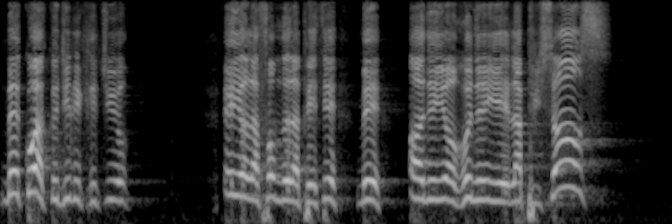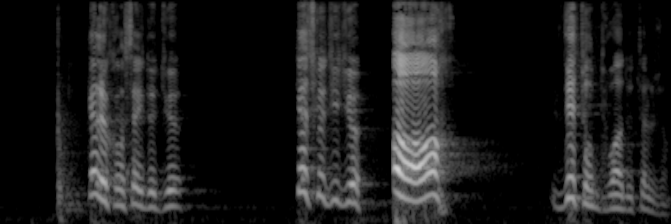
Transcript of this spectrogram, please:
mais quoi que dit l'Écriture? Ayant la forme de la piété, mais en ayant renié la puissance, quel est le conseil de Dieu? Qu'est-ce que dit Dieu? Or, détourne-toi de tels gens.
